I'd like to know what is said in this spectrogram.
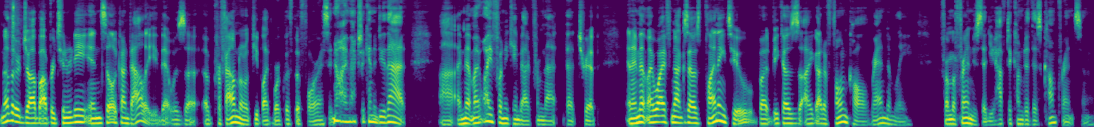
another job opportunity in Silicon Valley that was a, a, profound one with people I'd worked with before. I said, no, I'm actually going to do that. Uh, I met my wife when I came back from that that trip, and I met my wife not because I was planning to, but because I got a phone call randomly from a friend who said, "You have to come to this conference." And,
